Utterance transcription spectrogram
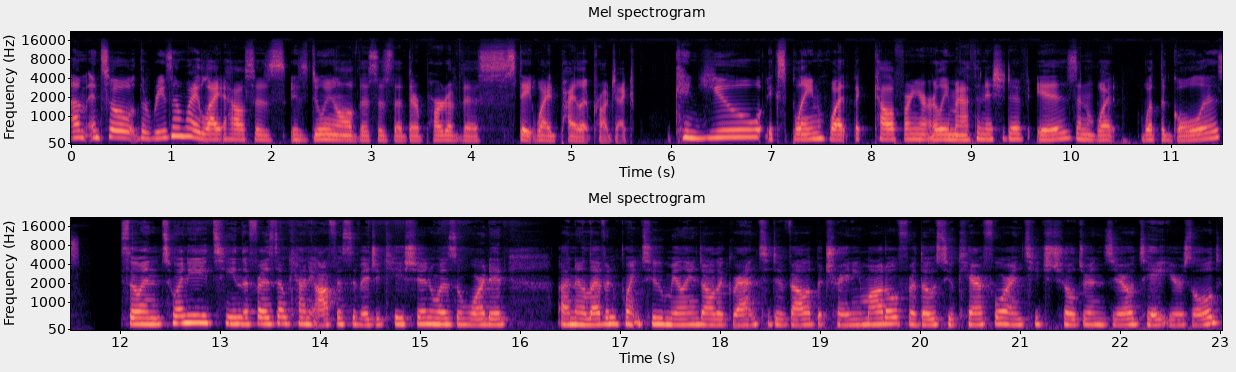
um, and so the reason why Lighthouse is is doing all of this is that they're part of this statewide pilot project. Can you explain what the California Early Math Initiative is and what, what the goal is? So in 2018, the Fresno County Office of Education was awarded an $11.2 million grant to develop a training model for those who care for and teach children 0 to 8 years old.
